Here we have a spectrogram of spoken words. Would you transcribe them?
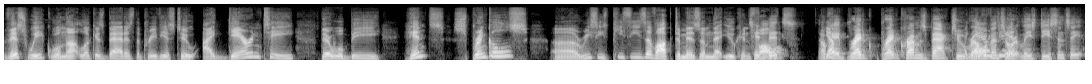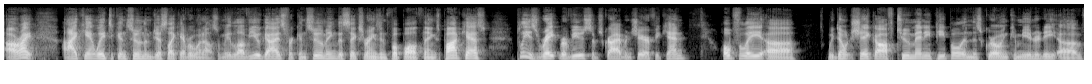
this week will not look as bad as the previous two. I guarantee there will be hints, sprinkles, uh, Reese's pieces of optimism that you can follow. Tidbits. Okay. Bread breadcrumbs back to I relevance or at least decency. All right. I can't wait to consume them just like everyone else. And we love you guys for consuming the Six Rings and Football Things podcast. Please rate, review, subscribe, and share if you can. Hopefully, uh, we don't shake off too many people in this growing community of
